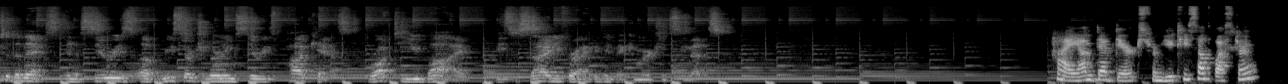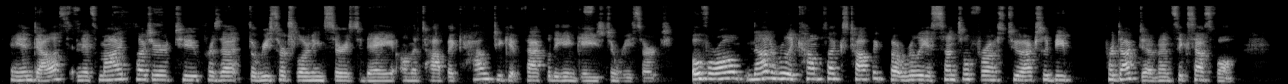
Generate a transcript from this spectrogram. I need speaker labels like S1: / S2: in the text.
S1: To the next in a series of Research Learning Series podcasts brought to you by the Society for Academic Emergency Medicine.
S2: Hi, I'm Deb Diercks from UT Southwestern in Dallas, and it's my pleasure to present the Research Learning Series today on the topic How to Get Faculty Engaged in Research. Overall, not a really complex topic, but really essential for us to actually be productive and successful.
